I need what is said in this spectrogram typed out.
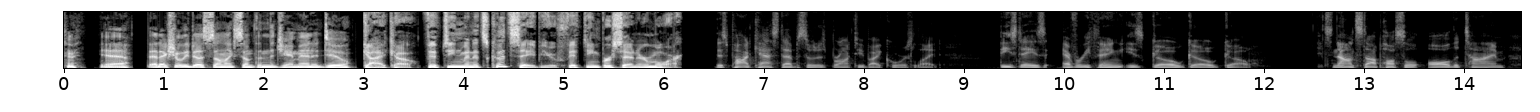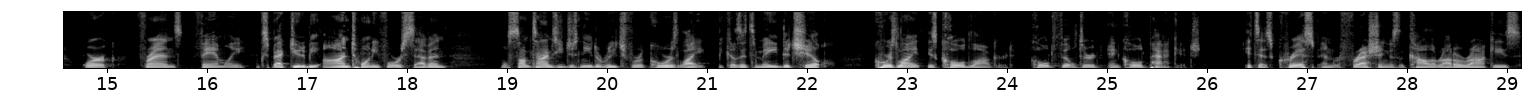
yeah, that actually does sound like something the J-Man would do. Geico. 15 minutes could save you 15% or more. This podcast episode is brought to you by Coors Light. These days, everything is go, go, go. It's nonstop hustle all the time. Work, friends, family expect you to be on 24 7. Well, sometimes you just need to reach for a Coors Light because it's made to chill. Coors Light is cold lagered, cold filtered, and cold packaged. It's as crisp and refreshing as the Colorado Rockies.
